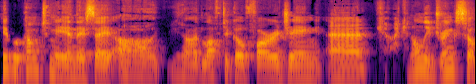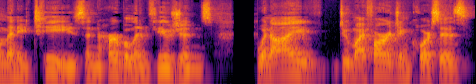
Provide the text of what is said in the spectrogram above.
people come to me and they say, "Oh, you know, I'd love to go foraging, and I can only drink so many teas and herbal infusions." When I do my foraging courses,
